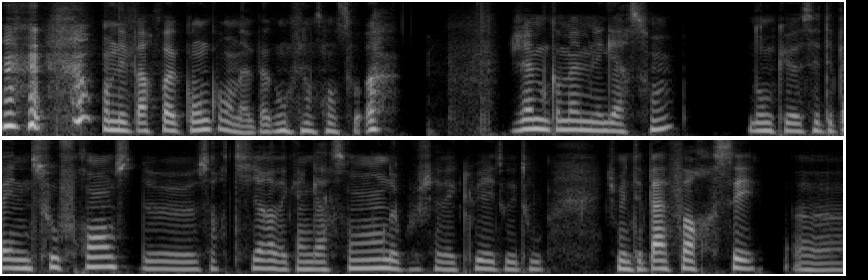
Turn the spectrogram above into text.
on est parfois con quand on n'a pas confiance en soi. J'aime quand même les garçons, donc euh, c'était pas une souffrance de sortir avec un garçon, de coucher avec lui et tout et tout. Je m'étais pas forcée euh,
